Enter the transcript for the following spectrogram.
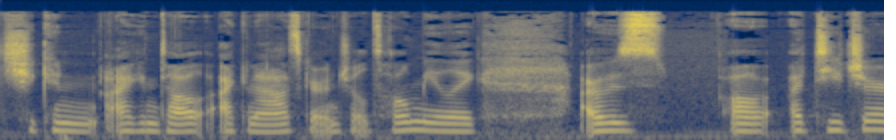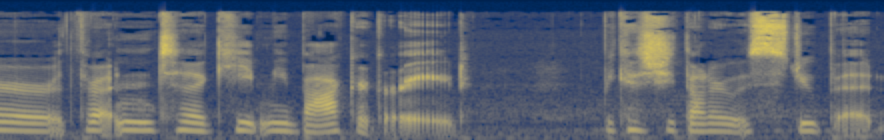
she can, I can tell, I can ask her and she'll tell me, like, I was a, teacher threatened to keep me back a grade because she thought I was stupid.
